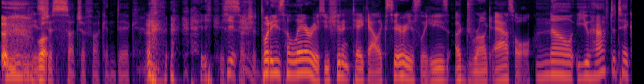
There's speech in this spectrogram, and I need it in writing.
He's Well- just such a fucking dick. He's He- such a dick. but he's hilarious. You shouldn't take Alex seriously. He's a drunk asshole. no, you have to take.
